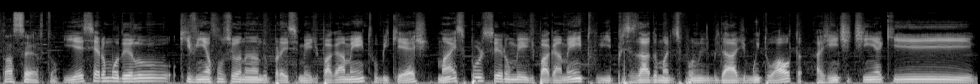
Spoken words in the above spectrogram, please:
Tá certo. E esse era o modelo que vinha funcionando para esse meio de pagamento, o Bcash, mas por ser um meio de pagamento e precisar de uma disponibilidade muito alta, a gente tinha que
